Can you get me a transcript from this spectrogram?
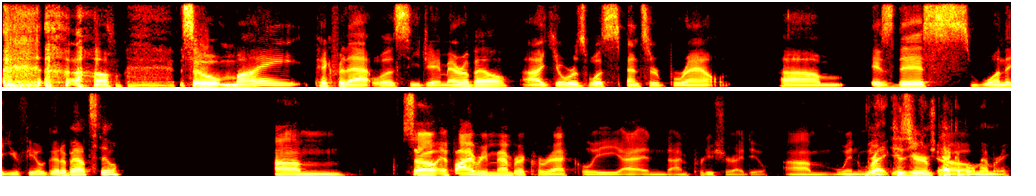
um, so my pick for that was CJ Marable. Uh, yours was Spencer Brown. Um, is this one that you feel good about still? Um, so if I remember correctly, I, and I'm pretty sure I do. Um, when right, because you're show, impeccable memory.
